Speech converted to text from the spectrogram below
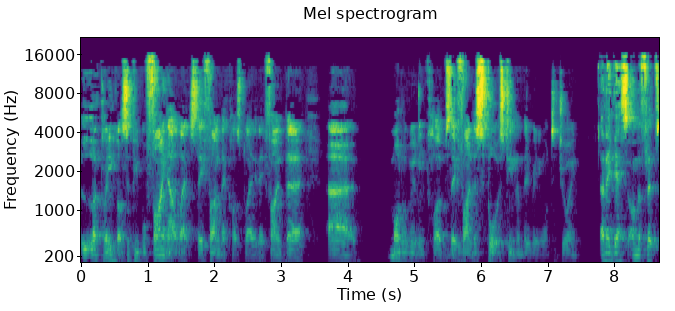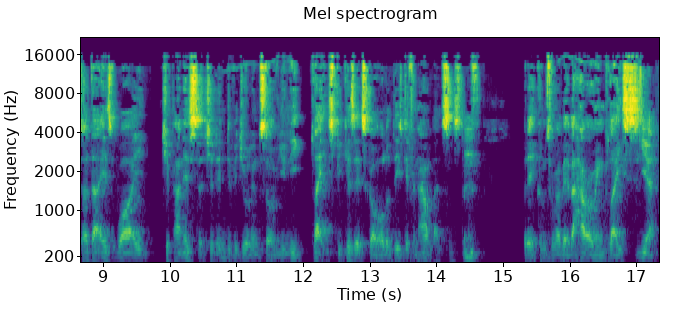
luckily, lots of people find outlets. They find their cosplay, they find their uh, model building clubs, they find a sports team that they really want to join. And I guess on the flip side, that is why Japan is such an individual and sort of unique place because it's got all of these different outlets and stuff. But it comes from a bit of a harrowing place. Yeah.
